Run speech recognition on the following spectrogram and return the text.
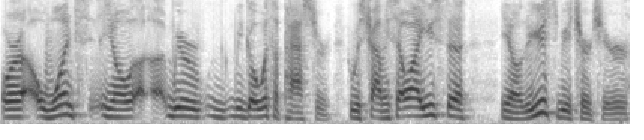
Or uh, once, you know, uh, we were we go with a pastor who was traveling. He said, "Oh, I used to, you know, there used to be a church here."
